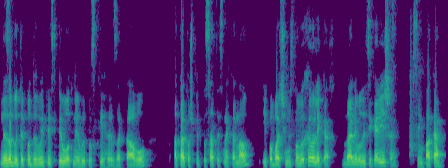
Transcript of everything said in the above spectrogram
Не забудьте подивитись пілотний випуск ігри за каву, а також підписатись на канал. І побачимось в нових роликах. Далі буде цікавіше. Всім пока!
